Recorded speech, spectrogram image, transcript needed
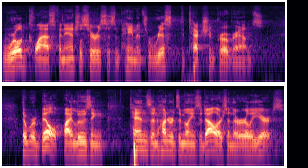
world-class financial services and payments risk detection programs that were built by losing tens and hundreds of millions of dollars in their early years.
